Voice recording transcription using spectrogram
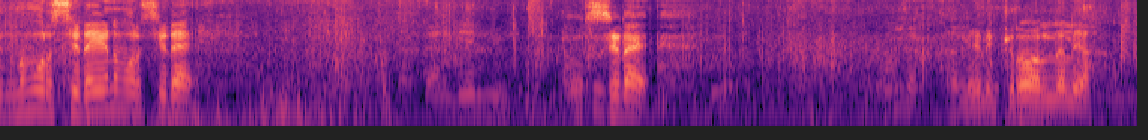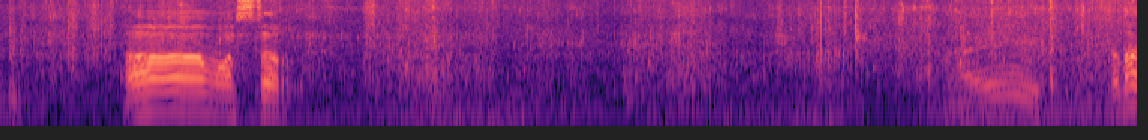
ഇന്ന് മുറിച്ചിടയാണ് മുറിച്ചിടെ മുറിച്ചിടെ അല്ലെങ്കിൽ എനിക്ക് റോളില്ലല്ലേ ആ മോൺസ്റ്റർ എടാ.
